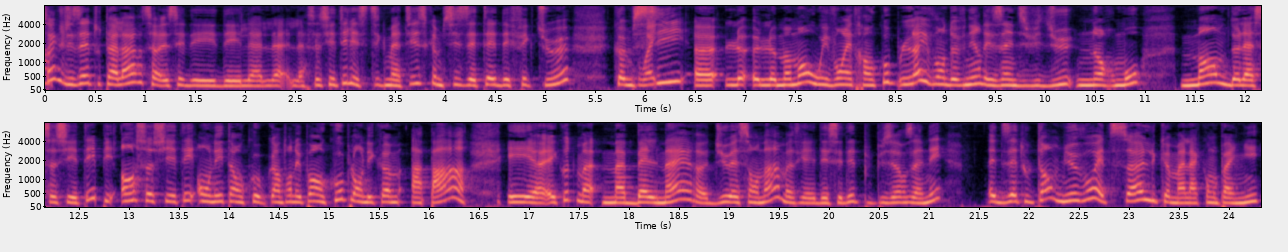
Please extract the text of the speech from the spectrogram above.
ça que je disais tout à l'heure, c'est des, des la, la, la société les stigmatise comme s'ils étaient défectueux, comme si euh, le, le moment où ils vont être en couple, là ils vont devenir des individus normaux, membres de la société, puis en société on est en couple. Quand on n'est pas en couple, on est comme à part. Et euh, écoute, ma, ma belle-mère, Dieu est son âme, parce qu'elle est décédée depuis plusieurs années. Elle disait tout le temps, mieux vaut être seul que mal accompagné.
